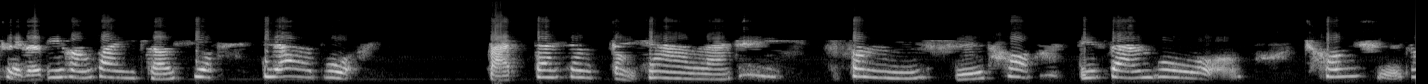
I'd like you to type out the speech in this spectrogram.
水的地方画一条线。第二步，把大象赶下来，放石头。第三步，称石头。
